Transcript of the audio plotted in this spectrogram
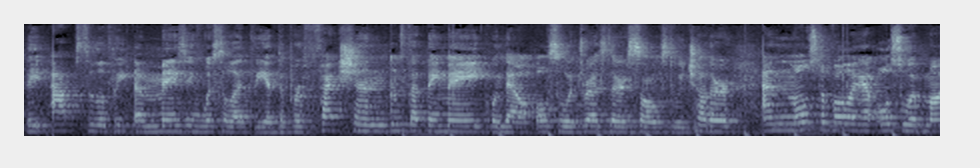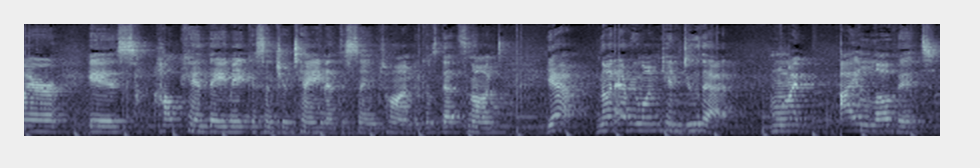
the absolutely amazing whistle at the end, the perfection that they make when they also address their songs to each other. And most of all, I also admire is how can they make us entertain at the same time because that's not, yeah, not everyone can do that. My, I love it.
